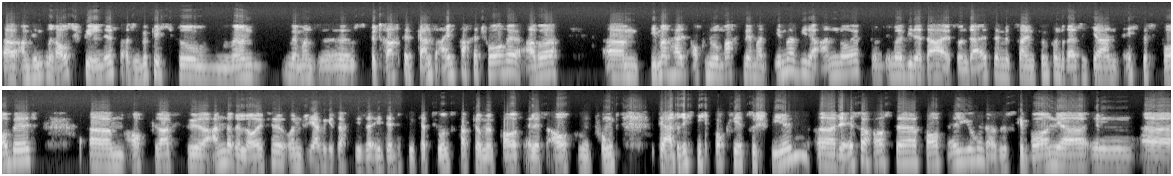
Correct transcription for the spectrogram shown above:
äh, am hinten rausspielen ist. Also wirklich so, wenn man wenn man äh, es betrachtet, ganz einfache Tore, aber ähm, die man halt auch nur macht, wenn man immer wieder anläuft und immer wieder da ist. Und da ist er mit seinen 35 Jahren ein echtes Vorbild, ähm, auch gerade für andere Leute. Und ja, wie gesagt, dieser Identifikationsfaktor mit VfL ist auch ein Punkt. Der hat richtig Bock hier zu spielen. Äh, der ist auch aus der VfL-Jugend, also ist geboren ja in äh,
